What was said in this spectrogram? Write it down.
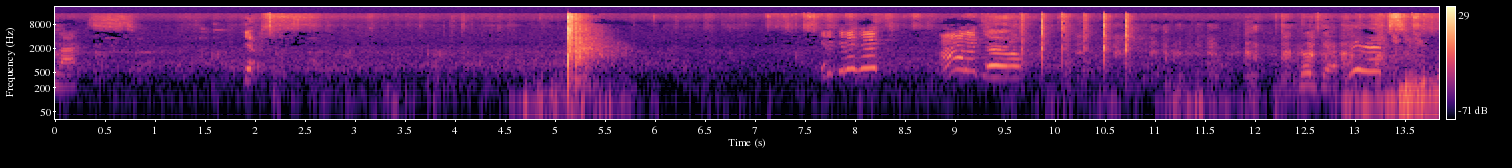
flats. Yes. Get it, get it, get it. Atta girl. Go get it.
